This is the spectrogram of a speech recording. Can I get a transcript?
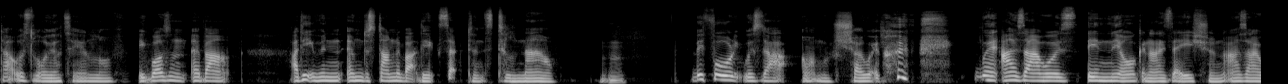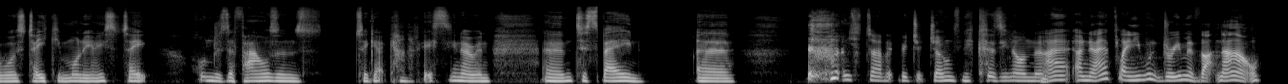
That was loyalty and love. It wasn't about, I didn't even understand about the acceptance till now. Before it was that, oh, I'm going to show him. when, as I was in the organisation, as I was taking money, I used to take hundreds of thousands to get cannabis, you know, and um, to Spain. Uh, I used to have it Bridget Jones knickers, you know, on the, on the airplane. You wouldn't dream of that now.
